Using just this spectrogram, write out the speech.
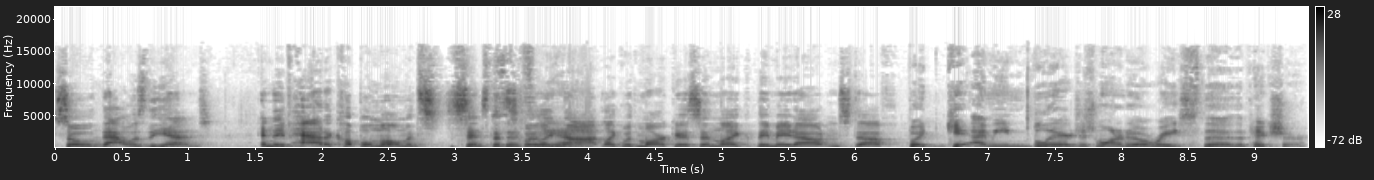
so that was the end. And they've had a couple moments since that's Since- clearly yeah. not like with Marcus and like they made out and stuff. But get, I mean, Blair just wanted to erase the the picture.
